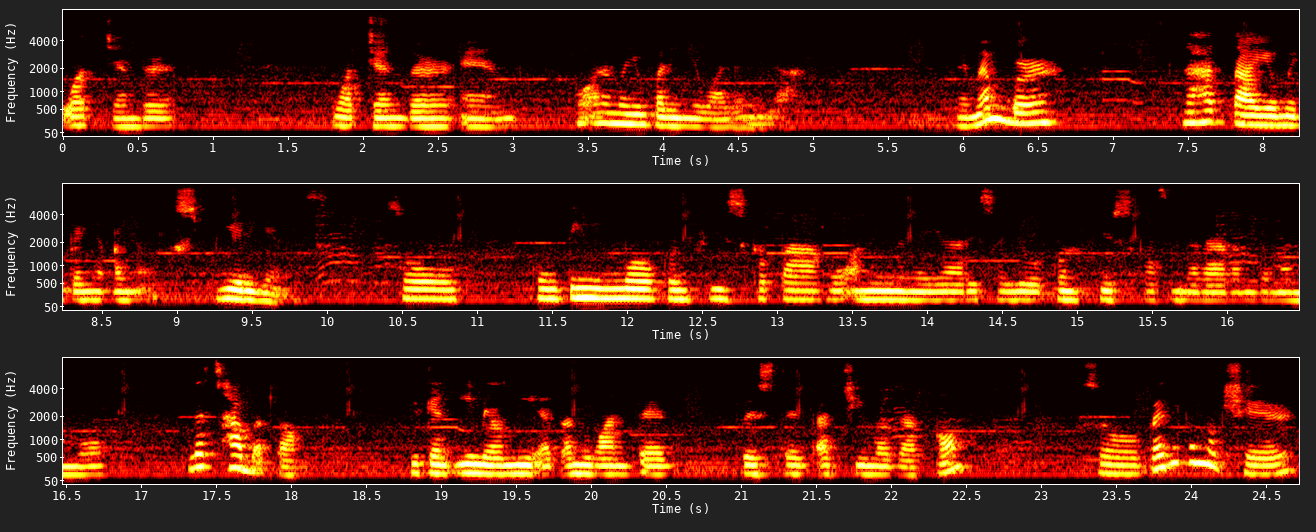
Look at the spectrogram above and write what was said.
what gender, what gender, and kung ano man yung paniniwala nila. Remember, lahat tayo may kanya-kanyang experience. So, kung tingin mo, confused ka pa kung ano yung nangyayari sa'yo, confused ka sa nararamdaman mo, let's have a talk. You can email me at unwantedtwisted at gmail.com. So, pwede kang mag-share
